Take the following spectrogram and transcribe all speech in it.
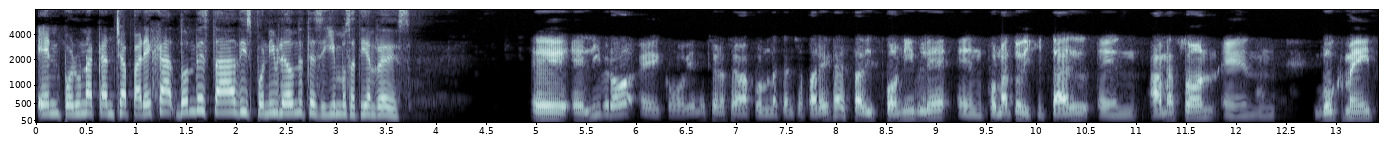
en Por una cancha pareja. ¿Dónde está disponible? ¿Dónde te seguimos a ti en redes? Eh, el libro, eh, como bien menciona, se llama Por una cancha pareja. Está disponible en formato digital en Amazon, en Bookmate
